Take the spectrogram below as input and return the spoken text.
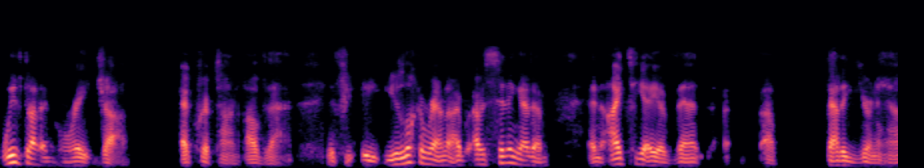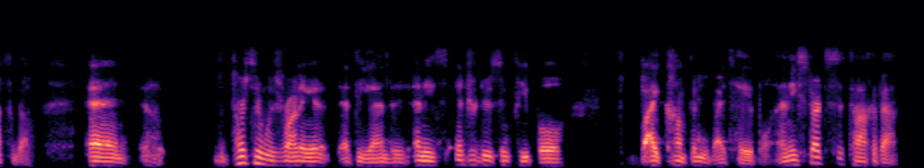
We've done a great job at Crypton of that. If you, you look around I, I was sitting at a an ita event uh, about a year and a half ago. And uh, the person was running it at the end and he's introducing people by company by table. And he starts to talk about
